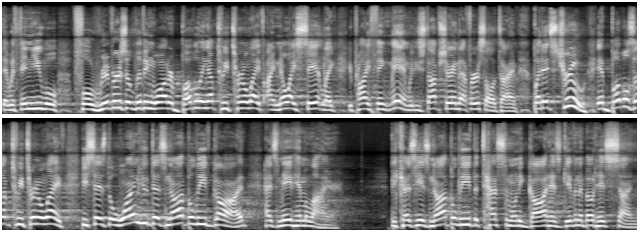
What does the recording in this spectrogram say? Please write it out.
that within you will flow rivers of living water bubbling up to eternal life. I know I say it like you probably think, man, would you stop sharing that verse all the time? But it's true. It bubbles up to eternal life. He says, The one who does not believe God has made him a liar because he has not believed the testimony God has given about his son.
